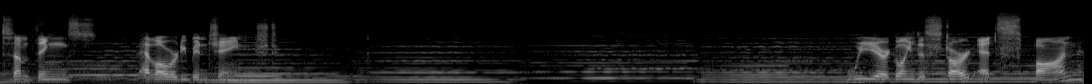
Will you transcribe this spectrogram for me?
Some things have already been changed. We are going to start at spawn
